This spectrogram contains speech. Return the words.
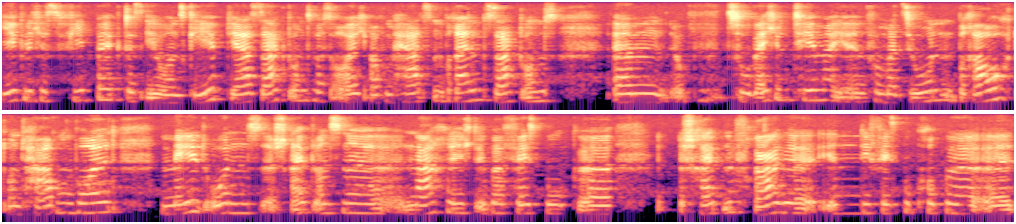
jegliches Feedback, das ihr uns gebt. Ja, sagt uns, was euch auf dem Herzen brennt. Sagt uns, ähm, zu welchem Thema ihr Informationen braucht und haben wollt. Mailt uns, schreibt uns eine Nachricht über Facebook, äh, schreibt eine Frage in die Facebook-Gruppe, äh,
